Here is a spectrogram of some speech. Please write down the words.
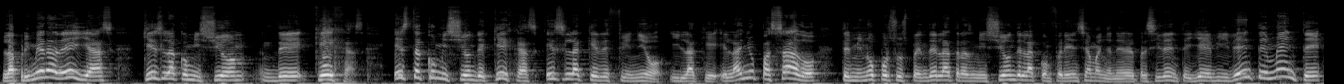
La primera de ellas, que es la comisión de quejas. Esta comisión de quejas es la que definió y la que el año pasado terminó por suspender la transmisión de la conferencia mañanera del presidente. Y evidentemente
